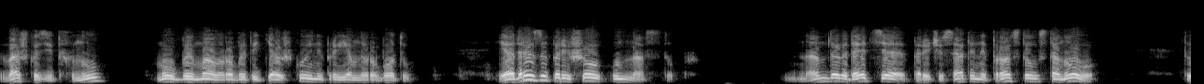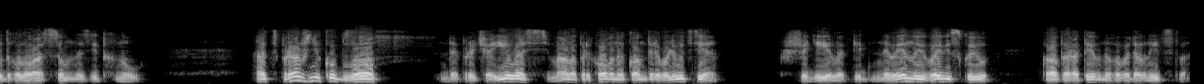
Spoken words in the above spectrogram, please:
важко зітхнув, мов би мав робити тяжку і неприємну роботу, і одразу перейшов у наступ. Нам доведеться перечесати не просто установу. Тут голова сумно зітхнув. А справжнє кубло, де причаїлась мало прихована контрреволюція, що діяла під невинною вивіскою кооперативного видавництва.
